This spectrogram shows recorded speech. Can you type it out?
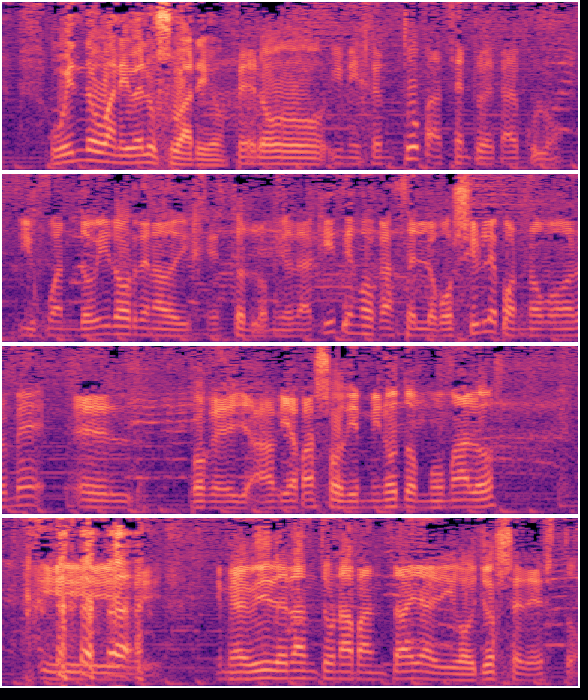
Windows a nivel usuario. pero, y me dijeron, tú para el centro de cálculo. Y cuando vi los ordenadores dije, esto es lo mío, de aquí tengo que hacer lo posible por no moverme el, porque ya había pasado 10 minutos muy malos y, me vi delante de una pantalla y digo, yo sé de esto.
